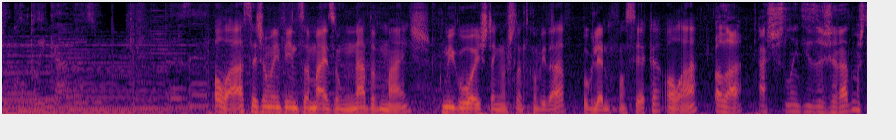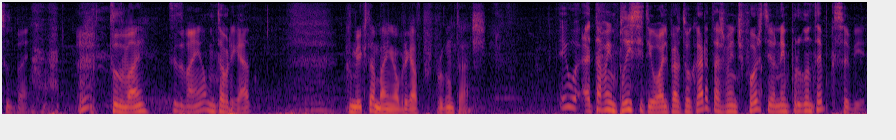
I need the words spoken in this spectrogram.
Tu complicavas o pequeno prazer. Olá, sejam bem-vindos a mais um Nada de Mais. Comigo hoje tenho um excelente convidado, o Guilherme Fonseca. Olá, Olá, acho excelente e exagerado, mas tudo bem. tudo bem? Tudo bem, muito obrigado. Comigo também, obrigado por perguntares. Eu eh, estava implícito, eu olho para a tua cara, estás bem disposto, eu nem perguntei porque sabia.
